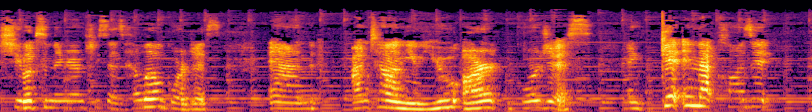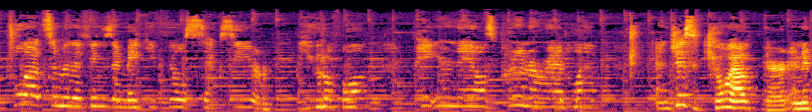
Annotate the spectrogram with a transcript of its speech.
She looks in the mirror and she says, hello, gorgeous. And I'm telling you, you are gorgeous. And get in that closet, pull out some of the things that make you feel sexy or beautiful. Paint your nails, put on a red lip, and just go out there. And if,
